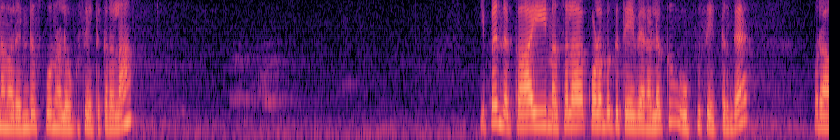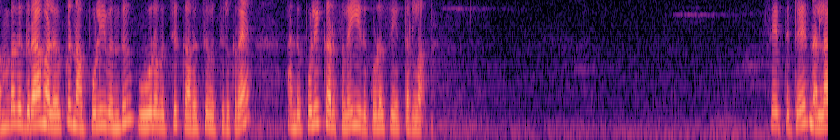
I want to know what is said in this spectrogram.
நம்ம ரெண்டு ஸ்பூன் அளவுக்கு சேர்த்துக்கிறலாம். இப்போ இந்த காய் மசாலா குழம்புக்கு தேவையான அளவுக்கு உப்பு சேர்த்துருங்க. ஒரு ஐம்பது கிராம் அளவுக்கு நான் புளி வந்து ஊற வச்சு கரைச்சி வச்சுருக்கிறேன். அந்த புளி கரைசலையும் இது கூட சேர்த்துடலாம். சேர்த்துட்டு நல்லா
